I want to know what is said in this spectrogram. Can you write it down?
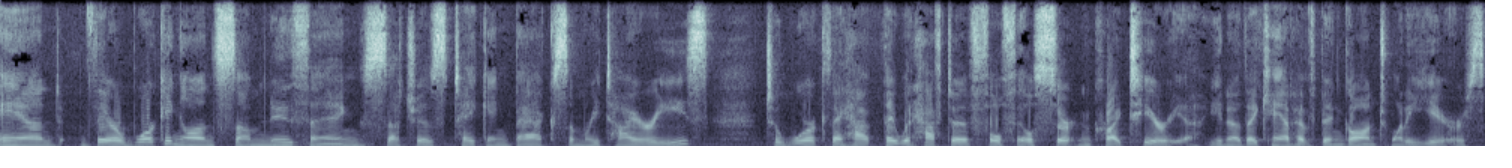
And they're working on some new things, such as taking back some retirees to work, they have they would have to fulfill certain criteria. You know, they can't have been gone 20 years.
